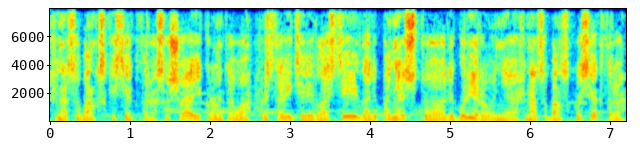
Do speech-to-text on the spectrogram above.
финансово-банковский сектор США. И, кроме того, представители властей дали понять, что регулирование финансово-банковского сектора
